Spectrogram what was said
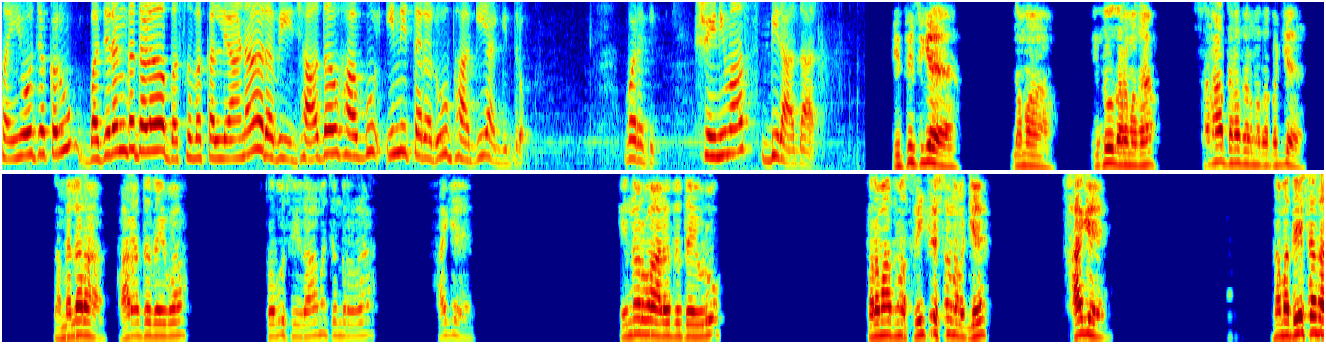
ಸಂಯೋಜಕರು ಬಜರಂಗದಳ ಬಸವ ಕಲ್ಯಾಣ, ರವಿ ಜಾಧವ್ ಹಾಗೂ ಇನ್ನಿತರರು ಭಾಗಿಯಾಗಿದ್ದರು ವರದಿ, ಶ್ರೀನಿವಾಸ್ ಬಿರಾದಾರ್. ಇತ್ತೀಚೆಗೆ ನಮ್ಮ ಹಿಂದೂ ಧರ್ಮದ ಸನಾತನ ಧರ್ಮದ ಬಗ್ಗೆ ನಮ್ಮೆಲ್ಲರ ಆರಾಧ್ಯ ದೈವ, ಪ್ರಭು ಶ್ರೀರಾಮಚಂದ್ರರ ಹಾಗೆ ಇನ್ನೋರ್ವ ಆರಾಧ್ಯ ದೇವರು, ಪರಮಾತ್ಮ ಶ್ರೀಕೃಷ್ಣನ ಬಗ್ಗೆ, ಹಾಗೆ ನಮ್ಮ ದೇಶದ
